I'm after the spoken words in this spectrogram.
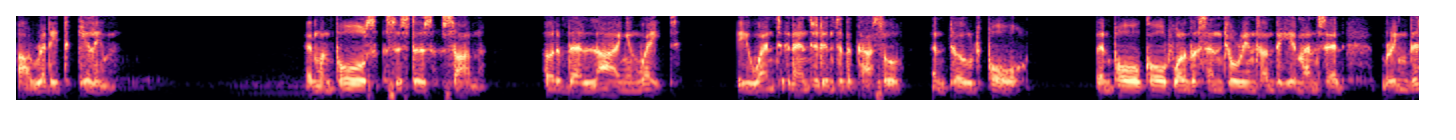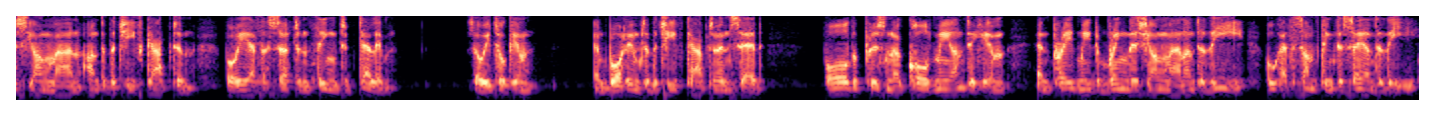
are ready to kill him. And when Paul's sister's son heard of their lying in wait, he went and entered into the castle and told Paul. Then Paul called one of the centurions unto him and said, Bring this young man unto the chief captain, for he hath a certain thing to tell him. So he took him and brought him to the chief captain and said, Paul the prisoner called me unto him and prayed me to bring this young man unto thee, who hath something to say unto thee.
